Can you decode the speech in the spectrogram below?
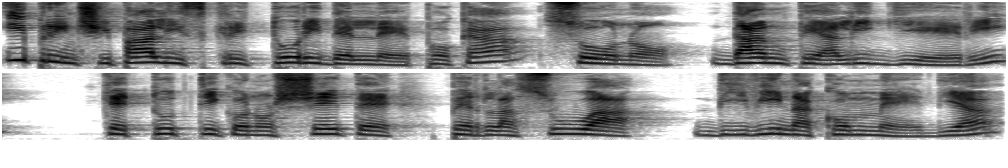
I principali scrittori dell'epoca sono Dante Alighieri, che tutti conoscete per la sua Divina Commedia,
